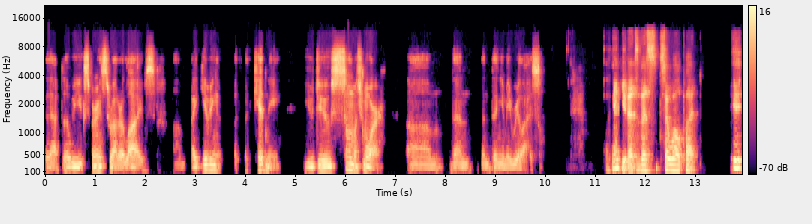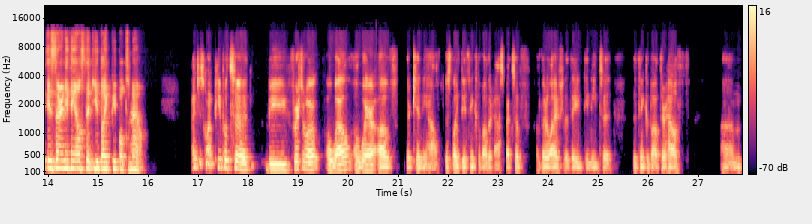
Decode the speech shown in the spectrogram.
that uh, we experience throughout our lives. Um, by giving a, a, kidney, you do so much more um, than, than than you may realize. Thank you. That's that's so well put. Is, is there anything else that you'd like people to know? I just want people to be first of all well aware of their kidney health, just like they think of other aspects of, of their life that they, they need to, to think about their health. Um,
